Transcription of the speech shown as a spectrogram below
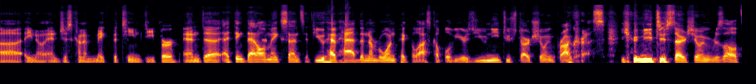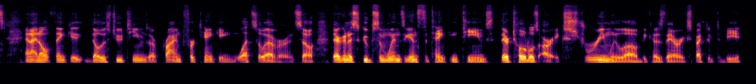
uh, you know, and just kind of make the team deeper. And uh, I think that all makes sense. If you have had the number one pick the last couple of years, you need to start showing progress. You need to start showing results. And I don't think it, those two teams are primed for tanking whatsoever. And so they're going to scoop some wins against the tanking teams. Their totals are extremely low because they are expected to be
